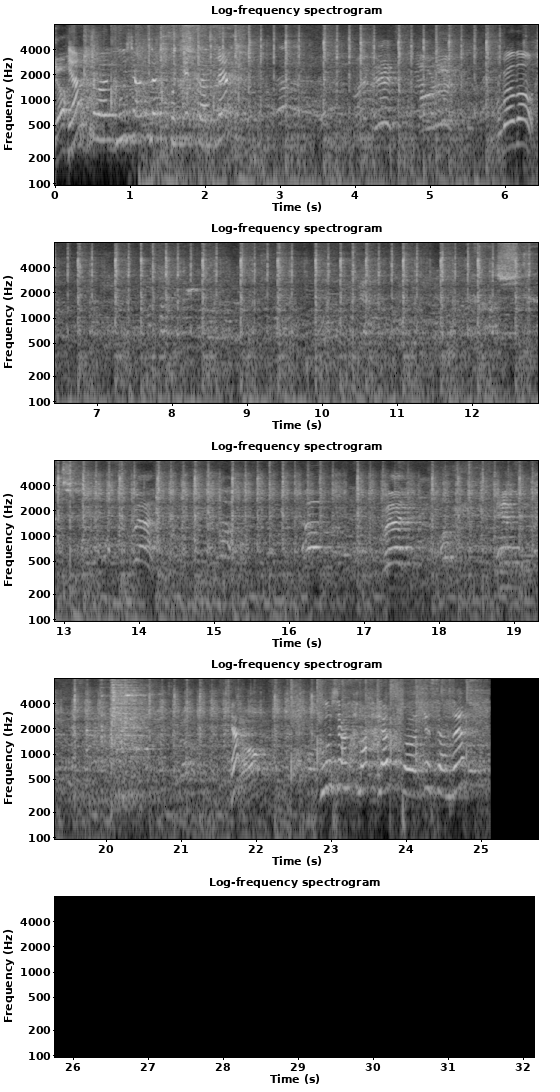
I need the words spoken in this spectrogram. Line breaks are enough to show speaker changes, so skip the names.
Ja. ja
det var en god sjanseløp på Kristian 3.
Kom igjen,
da!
